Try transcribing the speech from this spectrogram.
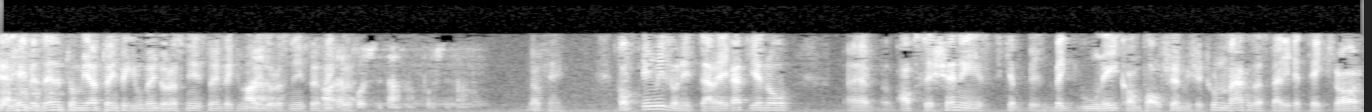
یعنی هی به ذهنتون میاد تو این فکر می‌کنی درست نیست تو این فکر می‌کنی آره. درست نیست تو این فکر آره پشت پشت OK. خب این می‌دونید در حقیقت یه نوع obsession ی است که به گونه compulsion میشه. چون مغز از طریق تکرار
